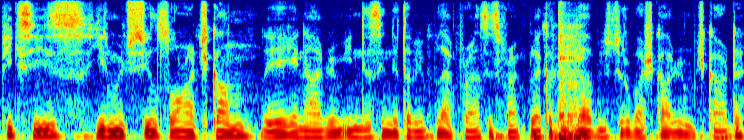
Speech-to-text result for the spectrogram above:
Pixies 23 yıl sonra çıkan e, yeni albüm In The Scene tabii Black Francis Frank Black adıyla bir sürü başka albüm çıkardı.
